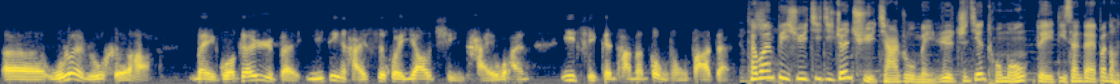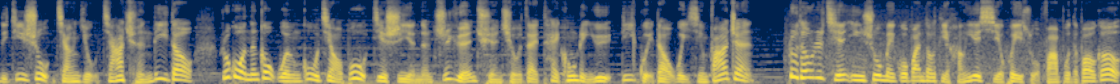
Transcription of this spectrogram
呃，无论如何哈，美国跟日本一定还是会邀请台湾。一起跟他们共同发展。台湾必须积极争取加入美日之间同盟，对第三代半导体技术将有加成力道。如果能够稳固脚步，届时也能支援全球在太空领域低轨道卫星发展。路透日前引述美国半导体行业协会所发布的报告，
